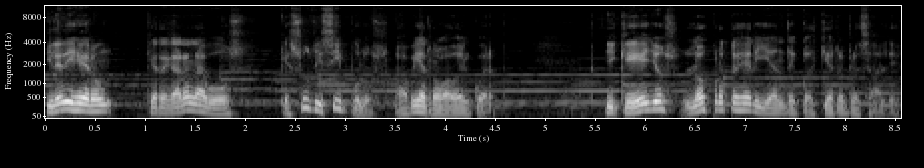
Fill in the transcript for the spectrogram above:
y le dijeron que regaran la voz que sus discípulos habían robado el cuerpo y que ellos los protegerían de cualquier represalia.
